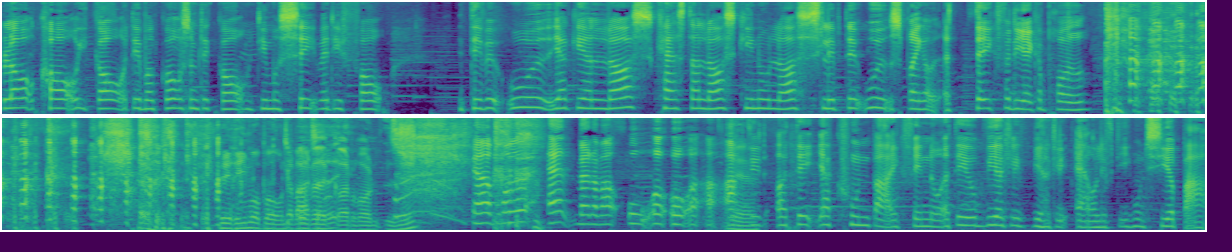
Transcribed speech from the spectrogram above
blå kår i går, det må gå som det går, de må se, hvad de får. Det vil ud, jeg giver los, kaster los, giv nu los, slip det ud, springer ud. Altså, det er ikke, fordi jeg ikke har prøvet. Det er rimorbogen, der bare været godt rundt. Jeg har prøvet alt, hvad der var ord og ord og agtigt, ja. og det, jeg kunne bare ikke finde noget. Det er jo virkelig, virkelig ærgerligt, fordi hun siger bare,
